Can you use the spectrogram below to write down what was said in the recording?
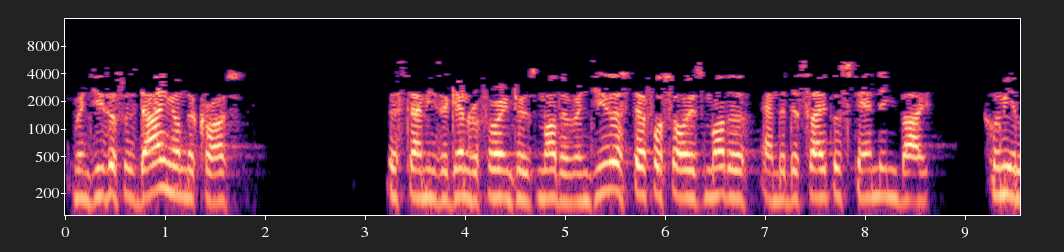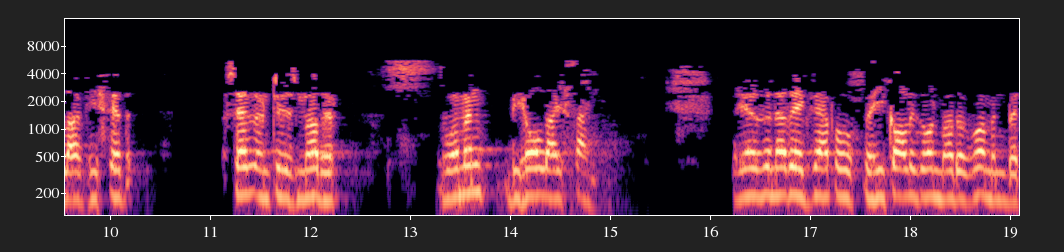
when Jesus was dying on the cross, this time he's again referring to his mother. When Jesus therefore saw his mother and the disciples standing by whom he loved, he said, said unto his mother, Woman, behold thy son. Here's another example where he called his own mother woman, but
